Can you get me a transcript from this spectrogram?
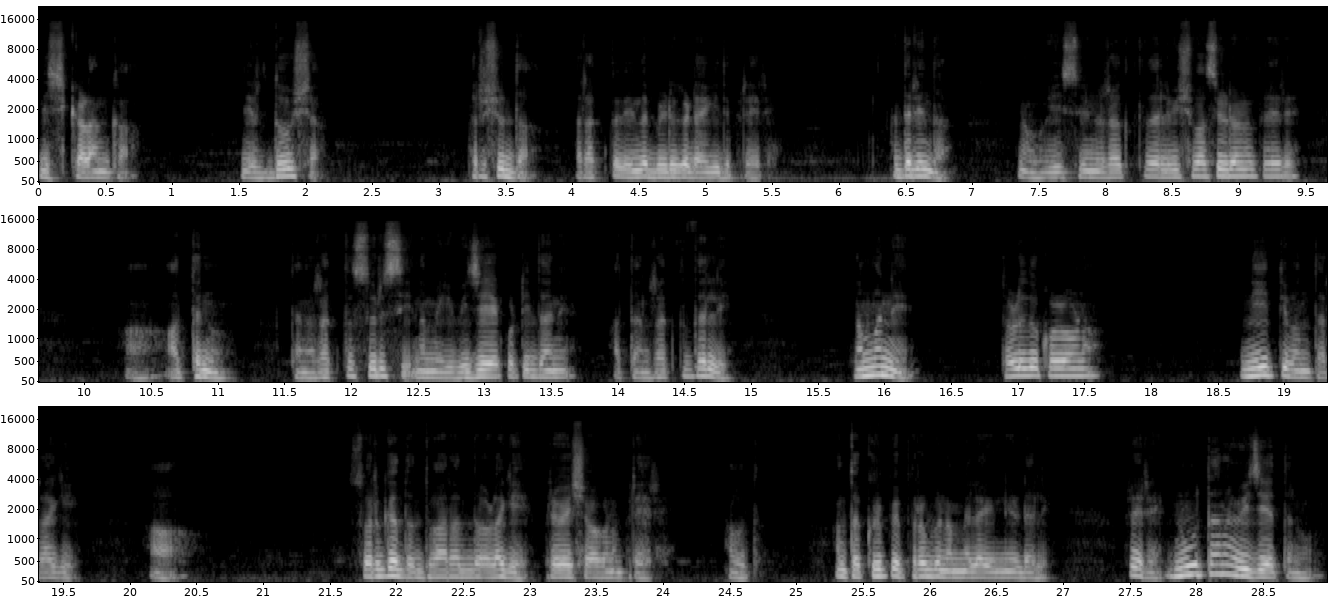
ನಿಷ್ಕಳಂಕ, ನಿರ್ದೋಷ, ಪರಿಶುದ್ಧ ರಕ್ತದಿಂದ ಬಿಡುಗಡೆಯಾಗಿದೆ ಪ್ರೇರೆ. ಅದರಿಂದ ನಾವು ಯೇಸುವಿನ ರಕ್ತದಲ್ಲಿ ವಿಶ್ವಾಸ ಇಡೋಣ ಪ್ರೇರೆ ಆತನು ತನ್ನ ರಕ್ತ ಸುರಿಸಿ ನಮಗೆ ವಿಜಯ ಕೊಟ್ಟಿದ್ದಾನೆ. ಆತನ ರಕ್ತದಲ್ಲಿ ನಮ್ಮನ್ನೇ ತೊಳೆದುಕೊಳ್ಳೋಣ. ನೀತಿವಂತರಾಗಿ, ಆ, ಸ್ವರ್ಗದ ದ್ವಾರದೊಳಗೆ ಪ್ರವೇಶವಾಗೋಣ ಪ್ರೇರೆ. ಹೌದು. ಅಂತ ಕೃಪೆ ಪ್ರಭು ನಮ್ಮೆಲ್ಲ ನೀಡಲಿ. ಪ್ರೇರೆ, ನೂತನ ವಿಜೇತನು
